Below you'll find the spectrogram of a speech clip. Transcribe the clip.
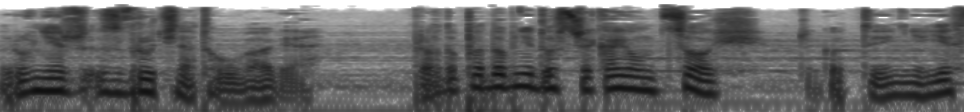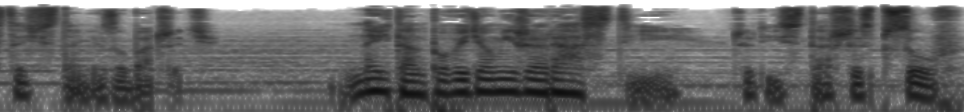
również zwróć na to uwagę. Prawdopodobnie dostrzegają coś, czego ty nie jesteś w stanie zobaczyć. Nathan powiedział mi, że Rusty, czyli starszy z psów,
